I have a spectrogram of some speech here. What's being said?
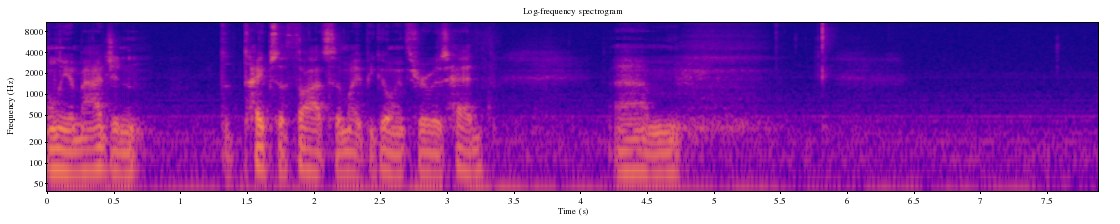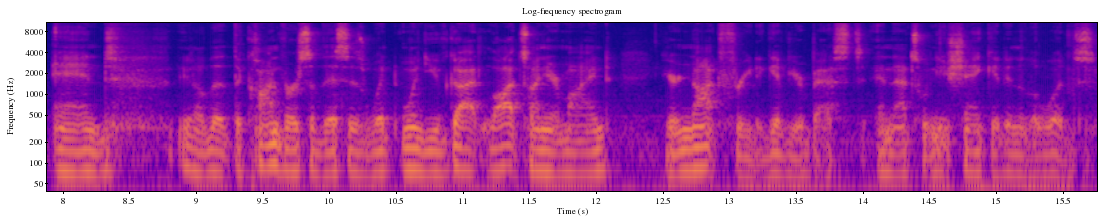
only imagine the types of thoughts that might be going through his head. Um, and you know the the converse of this is when when you've got lots on your mind, you're not free to give your best, and that's when you shank it into the woods.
